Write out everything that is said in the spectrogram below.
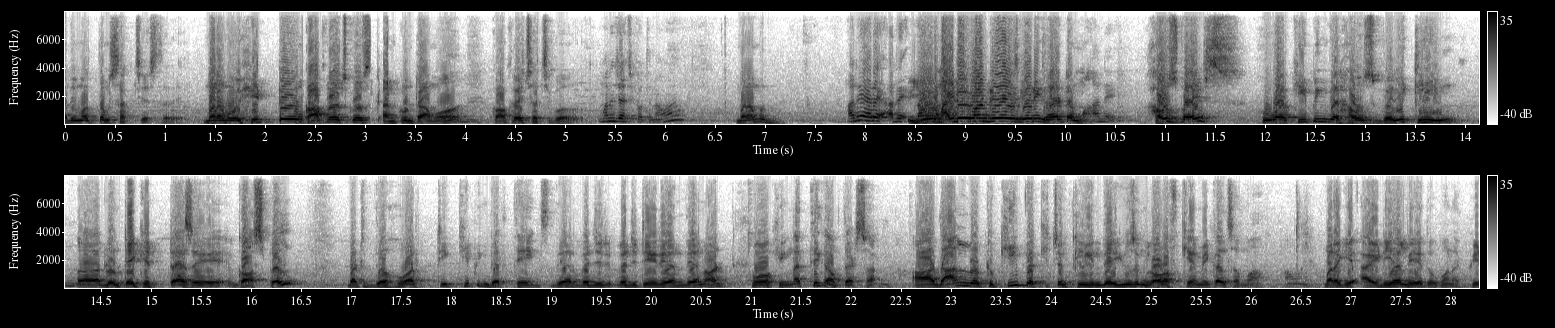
అది మొత్తం సక్ చేస్తుంది. మనము హిట్ కాక్రోచ్ కోసం అనుకుంటాము కాక్రోచ్ చచ్చిపోదు. మనం చచ్చిపోతున్నావా మనము అదే అదే అదే. Your mitochondria is getting hurt అమ్మా. హౌస్ వైఫ్స్ who are keeping their house very clean don't take it as a gospel but the who are keeping their things they are vegetarian they are not smoking nothing of that sir ఆ దానిలో to keep the kitchen clean they using lot of chemicals అమ్మా. మనకి ఐడియా లేదు మనకి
